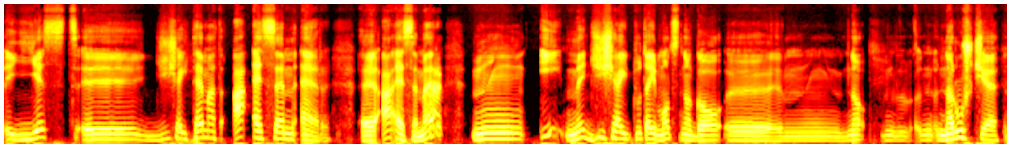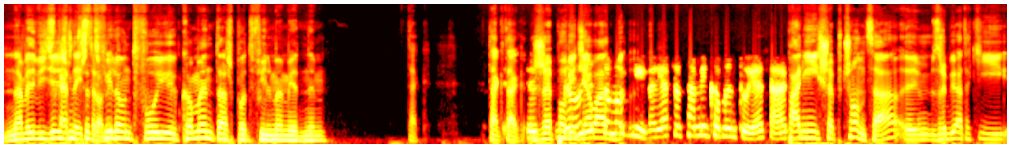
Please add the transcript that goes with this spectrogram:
Jest e, dzisiaj temat ASMR. E, ASMR Tak. mm, i my dzisiaj tutaj mocno go e, mm, no, naruszcie. Nawet widzieliśmy przed strony. chwilą twój komentarz pod filmem jednym. Tak. Tak, tak, że No, powiedziała... jest to możliwe, ja czasami komentuję, tak. Pani szepcząca y, zrobiła taki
